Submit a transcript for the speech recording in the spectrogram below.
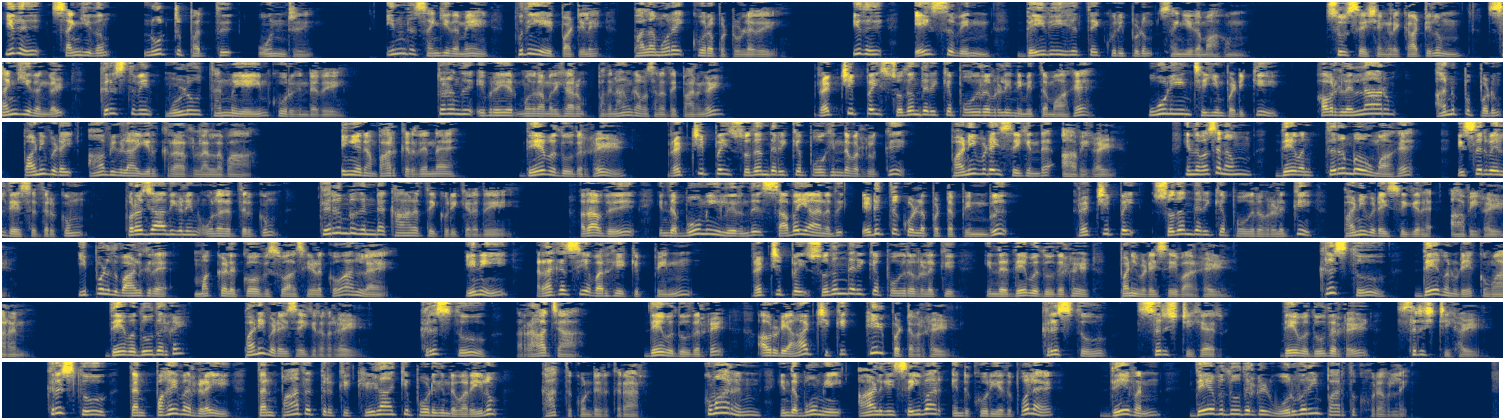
இது சங்கீதம் நூற்று பத்து ஒன்று. இந்த சங்கீதமே புதிய ஏற்பாட்டிலே பலமுறை கூறப்பட்டுள்ளது. இது இயேசுவின் தெய்வீகத்தை குறிப்பிடும் சங்கீதமாகும். சுவிசேஷங்களை காட்டிலும் சங்கீதங்கள் கிறிஸ்துவின் முழு தன்மையையும் கூறுகின்றது. தொடர்ந்து இப்ரேயர் முதலாம் அதிகாரம் பதினான்காம் வசனத்தை பாருங்கள். ரட்சிப்பை சுதந்திரிக்கப் போகிறவர்களின் நிமித்தமாக ஊழியம் செய்யும்படிக்கு அவர்கள் எல்லாரும் அனுப்பப்படும் பணிவிடை ஆவிகளாய் இருக்கிறார்கள் அல்லவா? இங்கே நாம் பார்க்கிறது என்ன? தேவதூதர்கள் ரட்சிப்பை சுதந்திரிக்கப் போகின்றவர்களுக்கு பணிவிடை செய்கின்ற ஆவிகள். இந்த வசனம் தேவன் திரும்பவுமாக இஸ்ரேல் தேசத்திற்கும் புறஜாதிகளின் உலகத்திற்கும் திரும்புகின்ற காலத்தை குறிக்கிறது. அதாவது இந்த பூமியிலிருந்து சபையானது எடுத்துக் கொள்ளப்பட்ட பின்பு ரட்சிப்பை சுதந்திரிக்கப் போகிறவர்களுக்கு பணிவிடை செய்கிற ஆவிகள். இப்பொழுது வாழ்கிற மக்களுக்கோ விசுவாசிகளுக்கோ அல்ல. இனி ரகசிய வருகைக்கு பின் ரட்சிப்பை சுதந்திரிக்கப் போகிறவர்களுக்கு இந்த தேவதூதர்கள் பணிவிடை செய்வார்கள். கிறிஸ்து தேவனுடைய குமாரன். தேவதூதர்கள் பணிவிடை செய்கிறவர்கள். கிறிஸ்து ராஜா. தேவதூதர்கள் அவருடைய ஆட்சிக்கு கீழ்ப்பட்டவர்கள். கிறிஸ்து சிருஷ்டிகர். தேவதூதர்கள் சிருஷ்டிகள். கிறிஸ்து தன் பகைவர்களை தன் பாதத்திற்கு கீழாக்கி போடுகின்ற வரையிலும் காத்துக் கொண்டிருக்கிறார். குமாரன் இந்த பூமியை ஆளுகை செய்வார் என்று கூறியது போல தேவன் தேவதூதர்கள் ஒருவரையும் பார்த்து கூறவில்லை.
